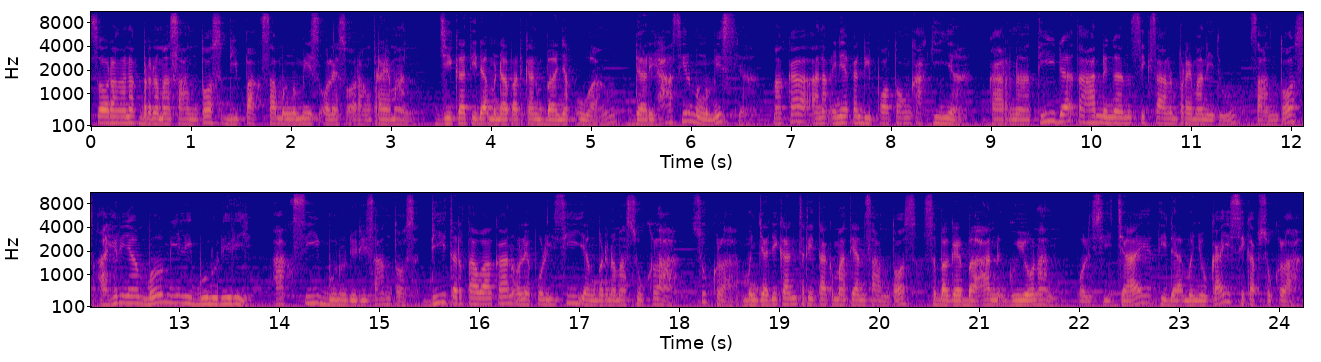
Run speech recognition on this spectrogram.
Seorang anak bernama Santos dipaksa mengemis oleh seorang preman. Jika tidak mendapatkan banyak uang dari hasil mengemisnya, maka anak ini akan dipotong kakinya. Karena tidak tahan dengan siksaan preman itu, Santos akhirnya memilih bunuh diri. Aksi bunuh diri Santos ditertawakan oleh polisi yang bernama Sukla. Sukla menjadikan cerita kematian Santos sebagai bahan guyonan. Polisi Jai tidak menyukai sikap Sukla.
